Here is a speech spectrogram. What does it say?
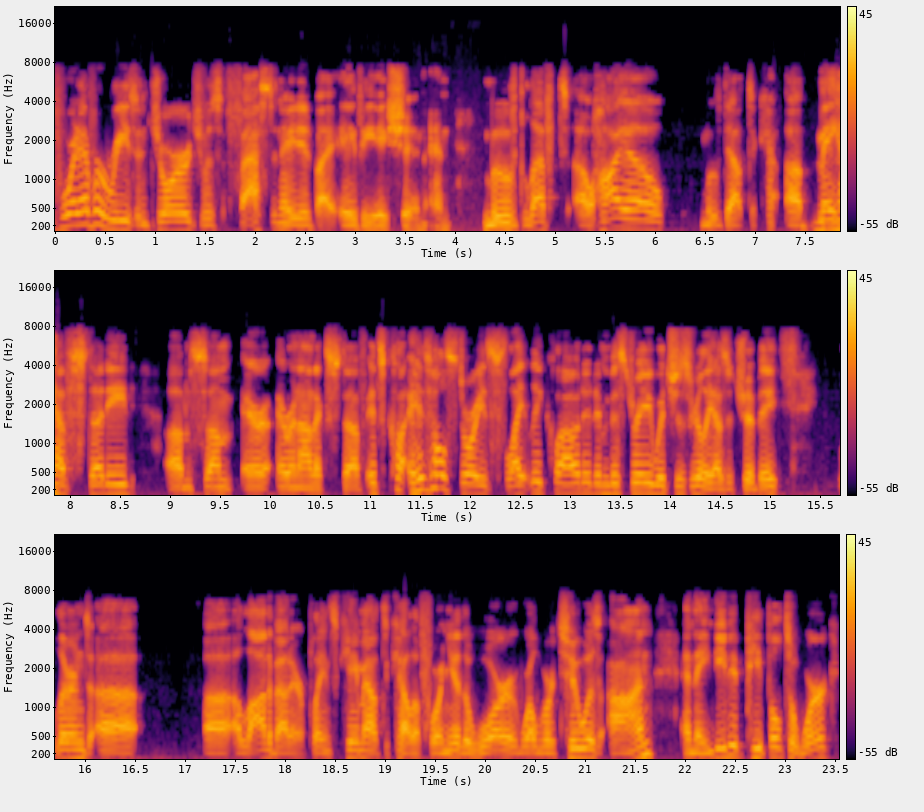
For whatever reason, George was fascinated by aviation and moved left Ohio, moved out to uh, may have studied um, some aer- aeronautic stuff. It's cl- his whole story is slightly clouded in mystery, which is really as it should be. Learned uh, uh, a lot about airplanes. Came out to California. The war, World War II, was on, and they needed people to work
